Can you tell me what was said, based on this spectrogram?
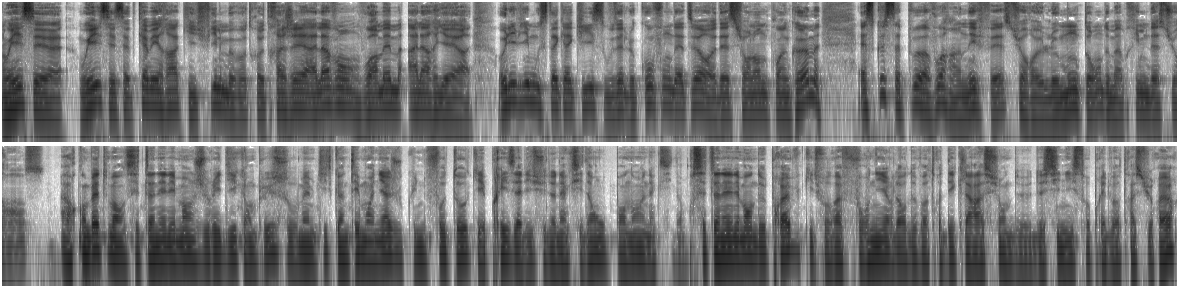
Oui, c'est euh, oui, c'est cette caméra qui filme votre trajet à l'avant, voire même à l'arrière. Olivier Moustakakis, vous êtes le cofondateur d'assureland.com. Est-ce que ça peut avoir un effet sur euh, le montant de ma prime d'assurance? Alors complètement, c'est un élément juridique en plus, au même titre qu'un témoignage ou qu'une photo qui est prise à l'issue d'un accident ou pendant un accident. C'est un élément de preuve qu'il faudra fournir lors de votre déclaration de, de sinistre auprès de votre assureur,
